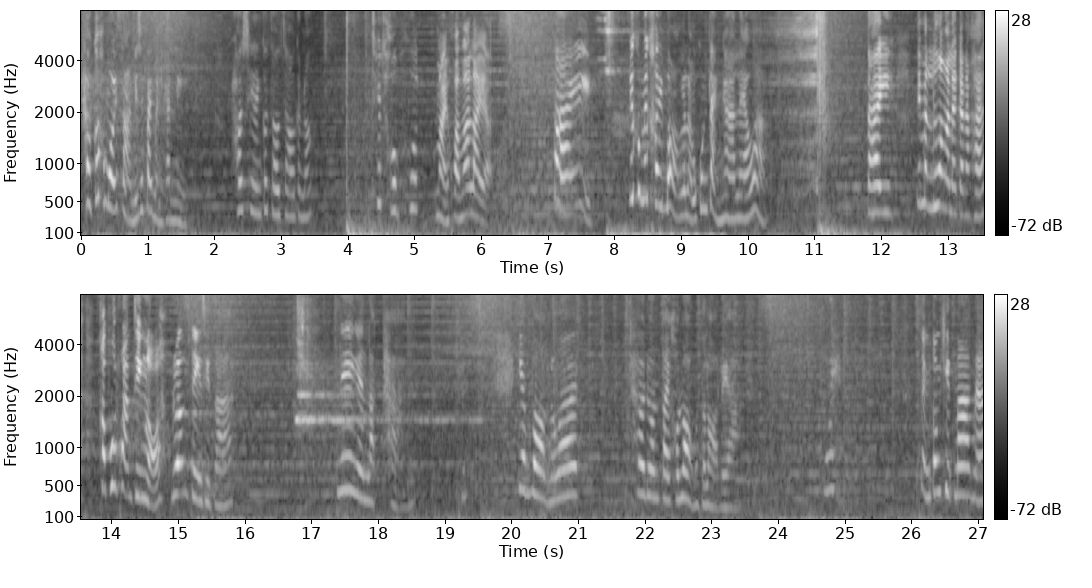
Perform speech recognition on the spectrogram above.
เธอก็ขโมยสามีฉันไปเหมือนกันนี่ เพราะฉะนั้นก็เจ้าๆกันเนาะ ที่เธอพูดหมายความว่าอะไรอะ ไป นี่คุณไม่เคยบอกเลยเหรอว่าคุณแต่งงานแล้วอะไตนี่มันเรื่องอะไรกันนะคะ เขาพูดความจริงเหรอ เรื่องจริงสิจ๊ะ นี่ไงหลักฐาน อย่าบอกนะว่า เธอโดนไปเขาหลอกมาตลอดเลยอะอุ้ยแต่ไม่ต้องคิดมากนะ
